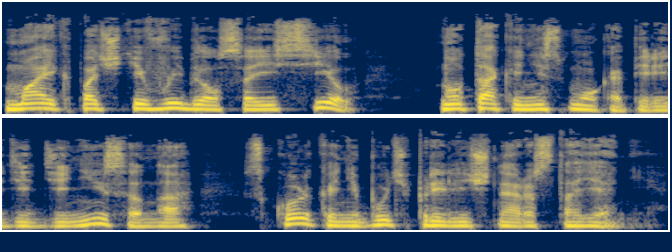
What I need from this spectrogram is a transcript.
Майк почти выбился из сил, но так и не смог опередить Дениса на сколько-нибудь приличное расстояние.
